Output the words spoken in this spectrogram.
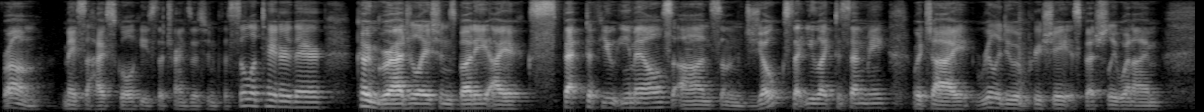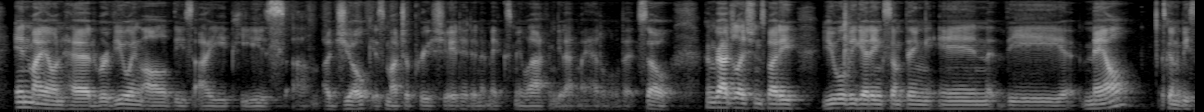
From Mesa High School. He's the transition facilitator there. Congratulations, buddy. I expect a few emails on some jokes that you like to send me, which I really do appreciate, especially when I'm in my own head reviewing all of these IEPs. Um, a joke is much appreciated and it makes me laugh and get out of my head a little bit. So congratulations, buddy. You will be getting something in the mail. It's going to be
